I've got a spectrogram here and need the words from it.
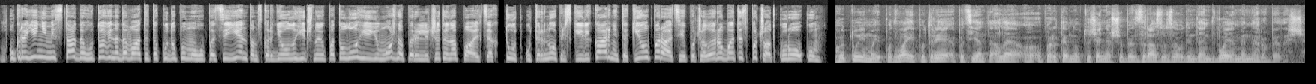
В Україні міста, де готові надавати таку допомогу пацієнтам з кардіологічною патологією, можна перелічити на пальцях. Тут, у Тернопільській лікарні, такі операції почали робити з початку року. Готуємо і по два, і по три пацієнти, але о- оперативного втручання, щоб зразу за один день двоє, ми не робили ще.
